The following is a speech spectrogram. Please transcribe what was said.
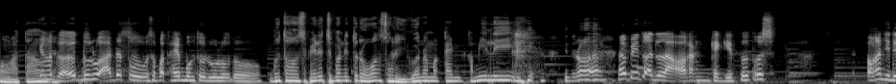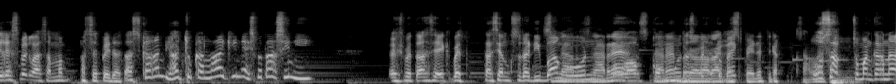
Oh nggak tahu. Ingat gak? Dulu ada tuh sempat heboh tuh dulu tuh. Gue tahu sepeda cuman itu doang. Sorry gue nama Kam- Kamili. itu doang. Tapi itu adalah orang kayak gitu terus orang jadi respect lah sama pesepeda. Nah, sekarang dihancurkan lagi nih ekspektasi nih. Ekspektasi ekspektasi yang sudah dibangun sebenarnya, bahwa sebenarnya komunitas berolahraga baik sepeda tidak salah. rusak sih. cuman karena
